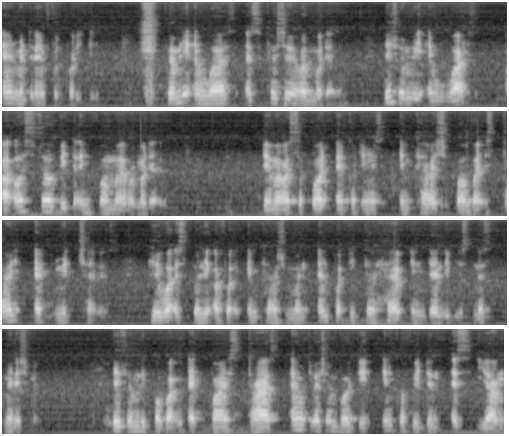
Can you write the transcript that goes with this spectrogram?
and maintaining food quality. Family and wife as crucial role model. His family and wife are also vital informal role model. Their moral support and continuous encouragement provide strength amid challenge. He will especially offer encouragement and practical help in daily business management. Their family provide advice, trust, and motivation building in confidence as young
